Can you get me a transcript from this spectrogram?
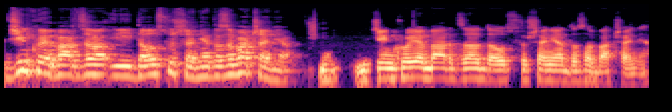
Dziękuję bardzo i do usłyszenia, do zobaczenia. Dziękuję bardzo, do usłyszenia, do zobaczenia.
